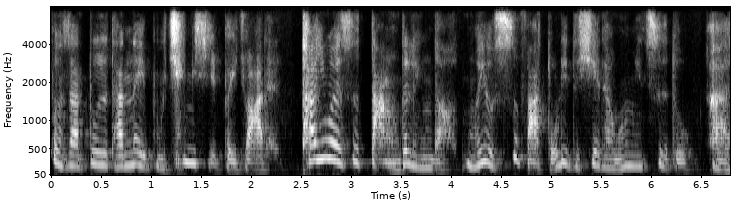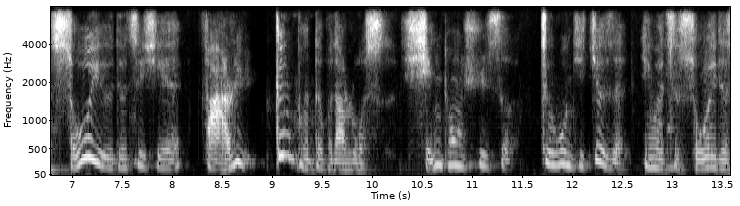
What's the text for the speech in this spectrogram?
本上都是他内部清洗被抓的。他因为是党的领导，没有司法独立的现代文明制度啊，所有的这些法律根本得不到落实，形同虚设。这个问题就是因为这所谓的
